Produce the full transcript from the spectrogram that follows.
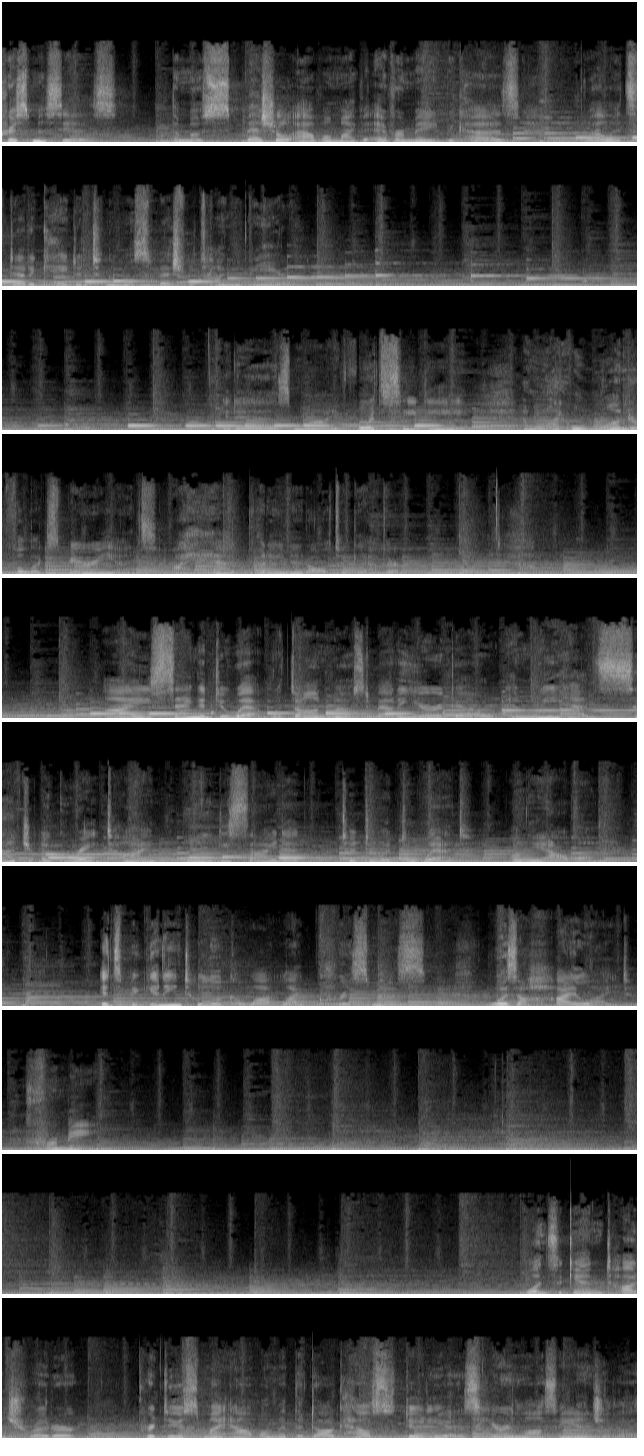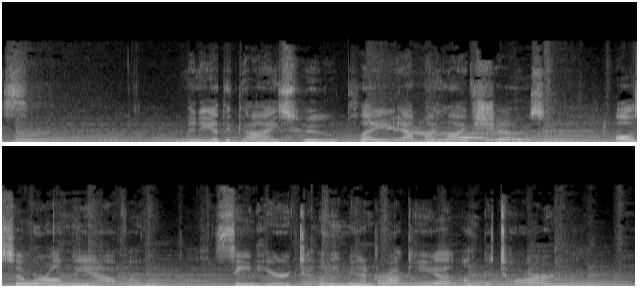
Christmas is the most special album I've ever made because, well, it's dedicated to the most special time of year. It is my fourth CD, and what a wonderful experience I had putting it all together. I sang a duet with Don Most about a year ago, and we had such a great time we decided to do a duet on the album. It's beginning to look a lot like Christmas was a highlight for me. Once again, Todd Schroeder produced my album at the Doghouse Studios here in Los Angeles. Many of the guys who play at my live shows also are on the album. Seen here, Tony Mandrakia on guitar,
